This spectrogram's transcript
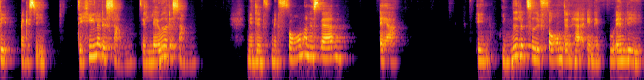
Det, man kan sige, det hele er det samme. Det er lavet af det samme. Men, den, men formernes verden er en i midlertidig form, den her ene- uendelige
